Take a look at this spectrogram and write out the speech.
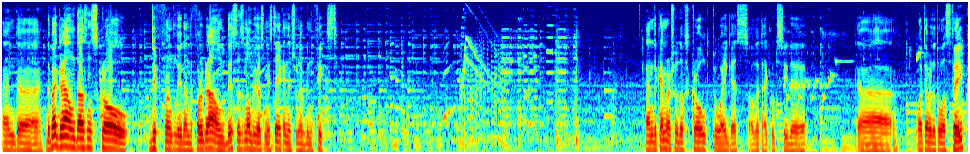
And uh, the background doesn't scroll differently than the foreground. This is an obvious mistake and it should have been fixed. and the camera should have scrolled to I guess so that I could see the uh, whatever that was tape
